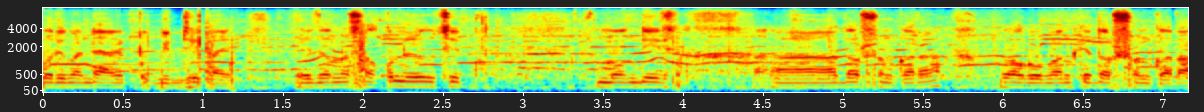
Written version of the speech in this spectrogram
পরিমাণটা আরেকটু বৃদ্ধি পায়। এই জন্য সকলের উচিত মন্দির দর্শন করা, ভগবানকে দর্শন করা।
